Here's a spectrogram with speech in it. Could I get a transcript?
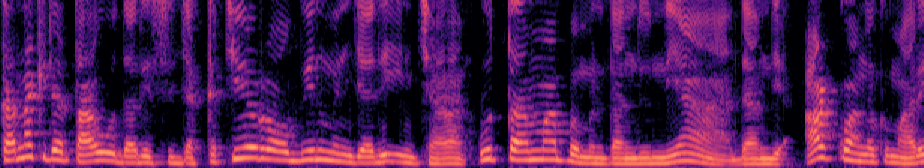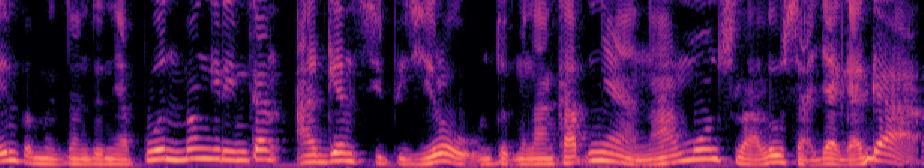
Karena kita tahu dari sejak kecil Robin menjadi incaran utama pemerintahan dunia dan di arc Wano kemarin pemerintahan dunia pun mengirimkan agen CP0 untuk menangkapnya namun selalu saja gagal.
